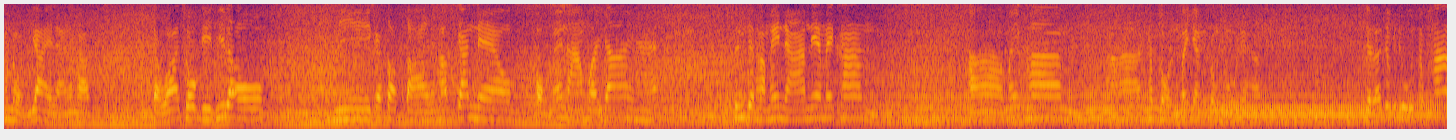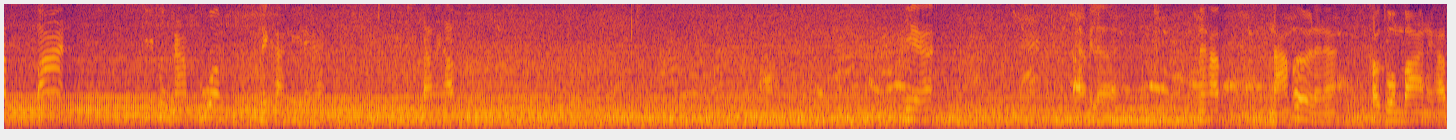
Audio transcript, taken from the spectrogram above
ถนนใหญ่แล้วนะครับ แต่ว่าโชคดีที่เรา มีกระสอบทรายนะครับกั้นแนวของแม่น้ำไว้ได้นะฮะซึ่งจะทำให้น้ำเนี่ยไม่ข้ามอ่าไม่ข้ามอ่าถนนไปยังตรงนู้นนะครับ เดี๋ยวเราจะไปดูสภาพบ้านที่ถูกน้ำท่วมในครั้งนี้นะครับตามไหมครับ นี่นะฮะตามไปเลยนะครับ น้ำเอ่อแล้วนะเข้าท่วมบ้านนะครับ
